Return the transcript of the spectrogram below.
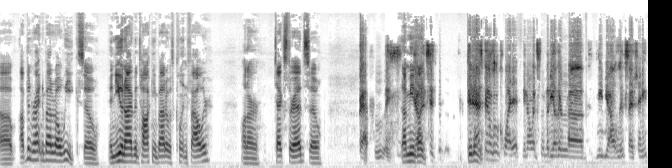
uh, I've been writing about it all week. So, and you and I have been talking about it with Clinton Fowler on our text thread. So, absolutely. I mean, yeah, like, it, it, has been a little quiet, you know, in some of the other uh, media outlets. I think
